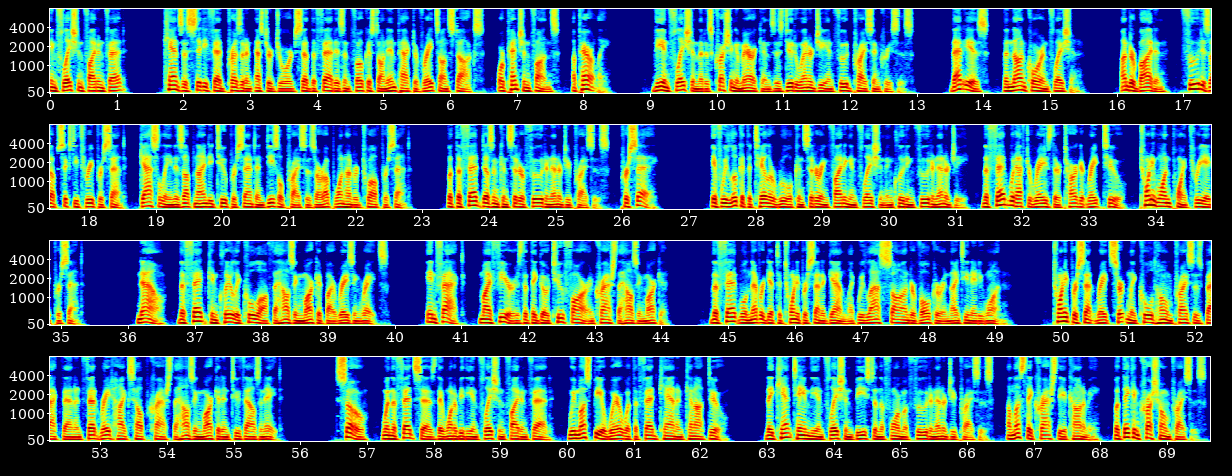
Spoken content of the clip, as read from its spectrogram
Inflation fight fightin' Fed? Kansas City Fed President Esther George said the Fed isn't focused on impact of rates on stocks or pension funds, apparently. The inflation that is crushing Americans is due to energy and food price increases. That is, the non-core inflation. Under Biden, food is up 63%, gasoline is up 92% and diesel prices are up 112%. But the Fed doesn't consider food and energy prices, per se. If we look at the Taylor rule considering fighting inflation, including food and energy, the Fed would have to raise their target rate to 21.38%. Now, the Fed can clearly cool off the housing market by raising rates. In fact, my fear is that they go too far and crash the housing market. The Fed will never get to 20% again like we last saw under Volcker in 1981. 20% rates certainly cooled home prices back then, and Fed rate hikes helped crash the housing market in 2008. So, when the Fed says they want to be the inflation fightin' Fed, we must be aware what the Fed can and cannot do. They can't tame the inflation beast in the form of food and energy prices, unless they crash the economy, but they can crush home prices.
